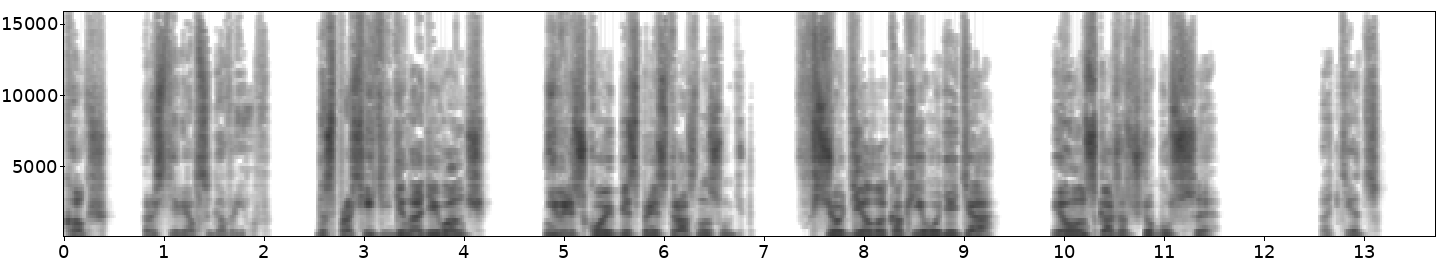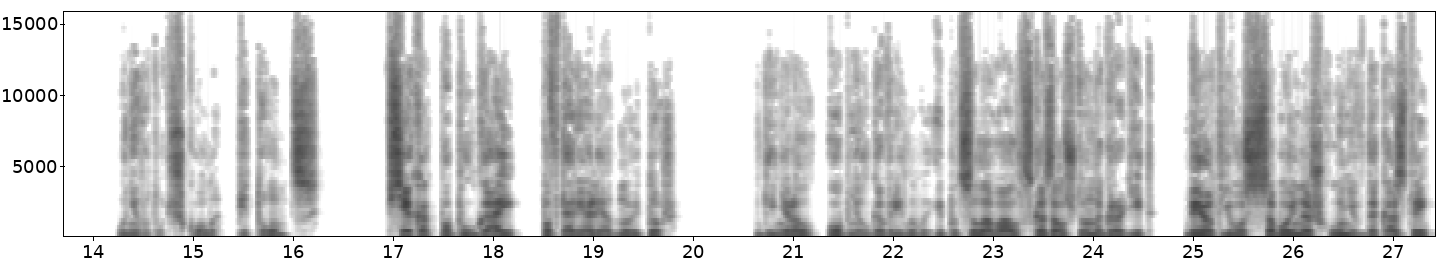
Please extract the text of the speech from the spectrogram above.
Как ж, растерялся Гаврилов. Да спросите Геннадия Ивановича. Невельской беспристрастно судит. Все дело, как его дитя, и он скажет, что Буссе. Отец? У него тут школа, питомцы. Все как попугаи повторяли одно и то же. Генерал обнял Гаврилова и поцеловал, сказал, что наградит, берет его с собой на шхуне в Декастре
